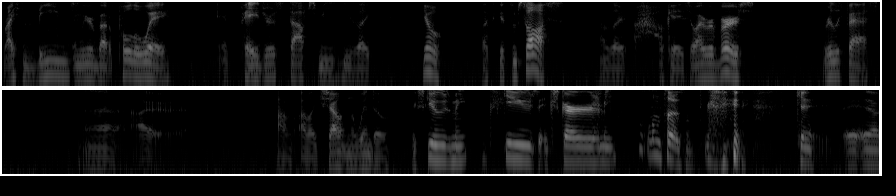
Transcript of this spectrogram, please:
Rice and beans. and we were about to pull away, and Pedro stops me. He's like, "Yo, let's get some sauce." I was like, "Ah, "Okay." So I reverse, really fast. Uh, I, I, I like shout in the window, "Excuse me, excuse, excuse me." Let me tell you something. can, uh, uh,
